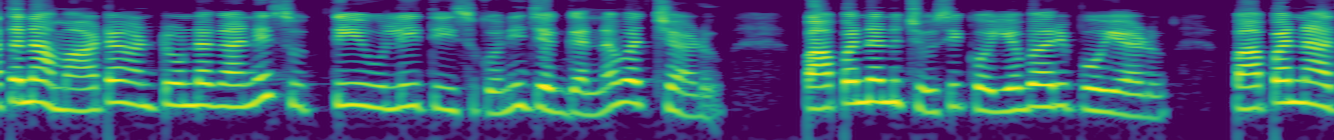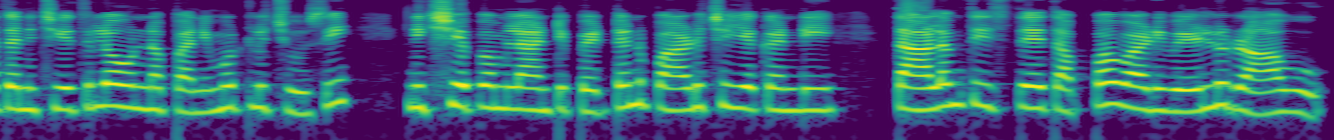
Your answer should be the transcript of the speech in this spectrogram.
అతను ఆ మాట అంటుండగానే సుత్తి ఉలి తీసుకొని జగ్గన్న వచ్చాడు. పాపన్నను చూసి కొయ్యబారిపోయాడు. పాపన్న అతని చేతిలో ఉన్న పనిముట్లు చూసి నిక్షేపం లాంటి పెట్టెను పాడు చెయ్యకండి. తాళం తీస్తే తప్ప వాడి వేళ్ళు రావు.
